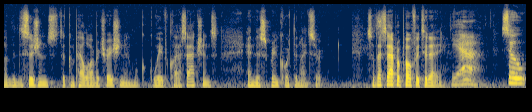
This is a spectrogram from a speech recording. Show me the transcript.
uh, the decisions to compel arbitration and waive class actions, and the Supreme Court denied cert. So that's apropos for today. Yeah. So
